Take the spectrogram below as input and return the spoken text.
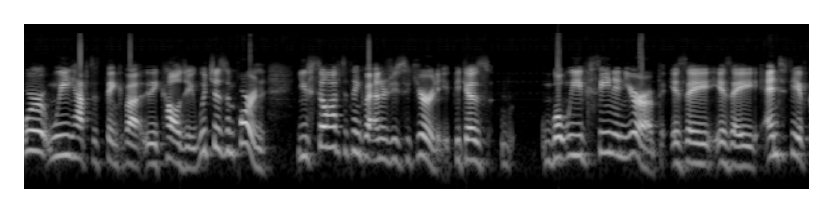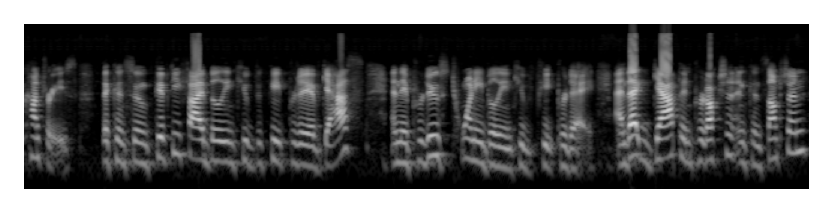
we're, we have to think about the ecology, which is important. You still have to think about energy security because what we've seen in Europe is a is a entity of countries that consume 55 billion cubic feet per day of gas, and they produce 20 billion cubic feet per day. And that gap in production and consumption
